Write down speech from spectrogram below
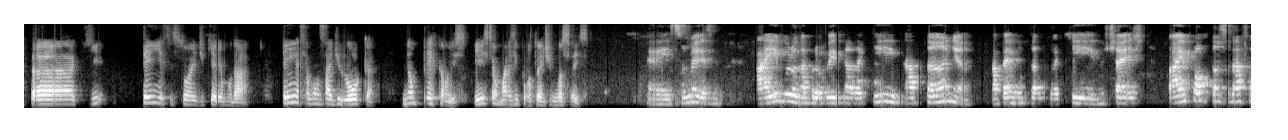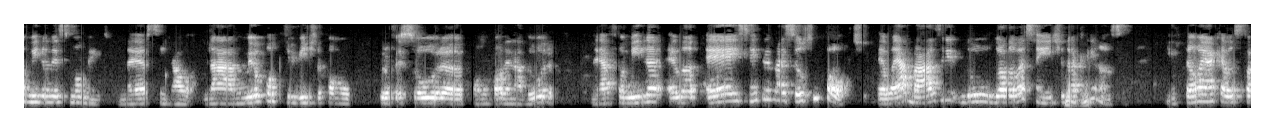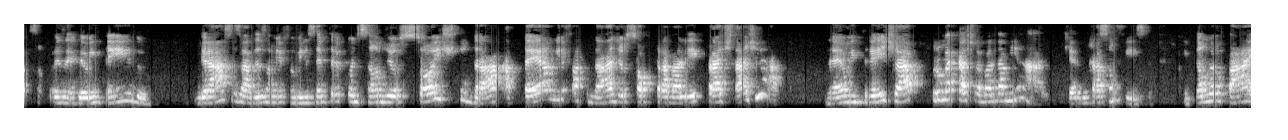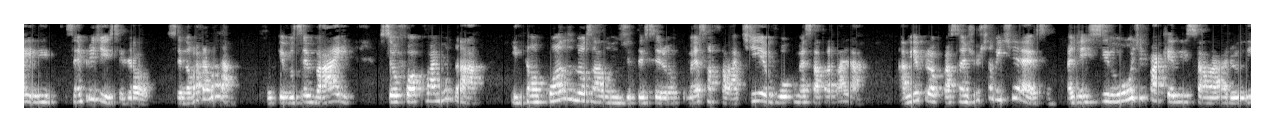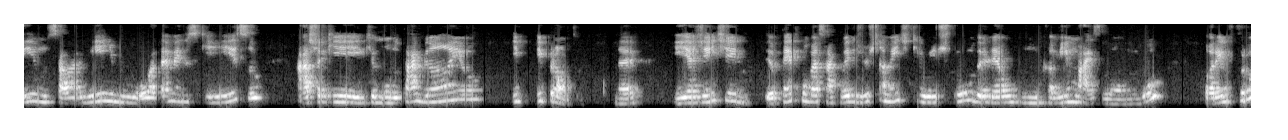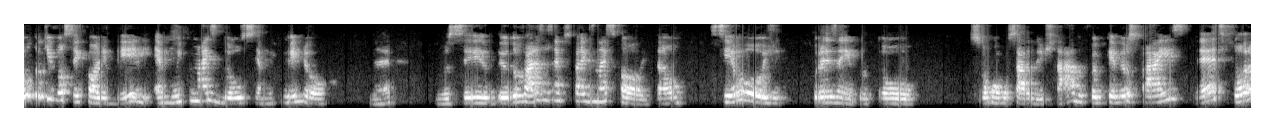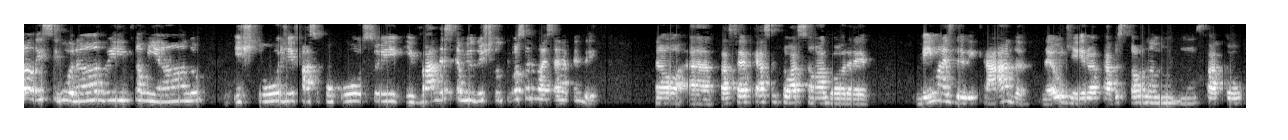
uh, que tem esse sonho de querer mudar, tem essa vontade louca, não percam isso. Isso é o mais importante de vocês. É isso mesmo. Aí, Bruna, aproveitando aqui, a Tânia está perguntando aqui no chat qual a importância da família nesse momento, né? Assim, na, na, no meu ponto de vista como professora, como coordenadora, né? A família, ela é e sempre vai ser o suporte. Ela é a base do, do adolescente, da uhum. criança. Então, é aquela situação, por exemplo, eu entendo, graças a Deus, a minha família sempre teve condição de eu só estudar até a minha faculdade, eu só trabalhei para estagiar. Né? Eu entrei já para o mercado de trabalho da minha área, que é educação física. Então, meu pai, ele sempre disse, ele, ó, você não vai trabalhar, porque você vai, seu foco vai mudar. Então, quando meus alunos de terceiro ano começam a falar, tia, eu vou começar a trabalhar. A minha preocupação é justamente essa. A gente se ilude com aquele salário ali, um salário mínimo ou até menos que isso, acha que, que o mundo está ganho e, e, pronto, né? E a gente, eu tento conversar com ele justamente que o estudo ele é um, um caminho mais longo, porém o fruto que você colhe dele é muito mais doce, é muito melhor, né? Você, eu dou vários exemplos para eles na escola. Então, se eu hoje, por exemplo, tô, sou concursada do Estado, foi porque meus pais né, foram ali segurando e encaminhando, estude, faça o concurso e, e vá nesse caminho do estudo que você não vai se arrepender. Então, tá certo que a situação agora é bem mais delicada, né? O dinheiro acaba se tornando um, um fator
